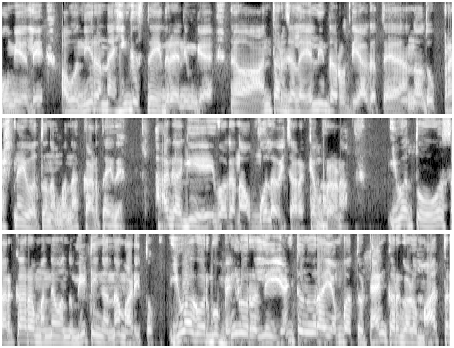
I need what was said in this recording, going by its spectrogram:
ಭೂಮಿಯಲ್ಲಿ. ಅವು ನೀರನ್ನ ಹಿಂಗಿಸದೆ ಇದ್ರೆ ನಿಮ್ಗೆ ಅಂತರ್ಜಲ ಎಲ್ಲಿಂದ ವೃದ್ಧಿ ಆಗುತ್ತೆ ಅನ್ನೋದು ಪ್ರಶ್ನೆ ಇವತ್ತು ನಮ್ಮನ್ನ ಕಾಡ್ತಾ ಇದೆ. ಹಾಗಾಗಿ ಇವಾಗ ನಾವು ಮೂಲ ವಿಚಾರಕ್ಕೆ ಬರೋಣ. ಇವತ್ತು ಸರ್ಕಾರ ಮೊನ್ನೆ ಒಂದು ಮೀಟಿಂಗ್ ಅನ್ನ ಮಾಡಿತ್ತು. ಇವಾಗವರೆಗೂ ಬೆಂಗಳೂರಲ್ಲಿ ಎಂಟು ನೂರ ಎಂಬತ್ತು ಟ್ಯಾಂಕರ್ಗಳು ಮಾತ್ರ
